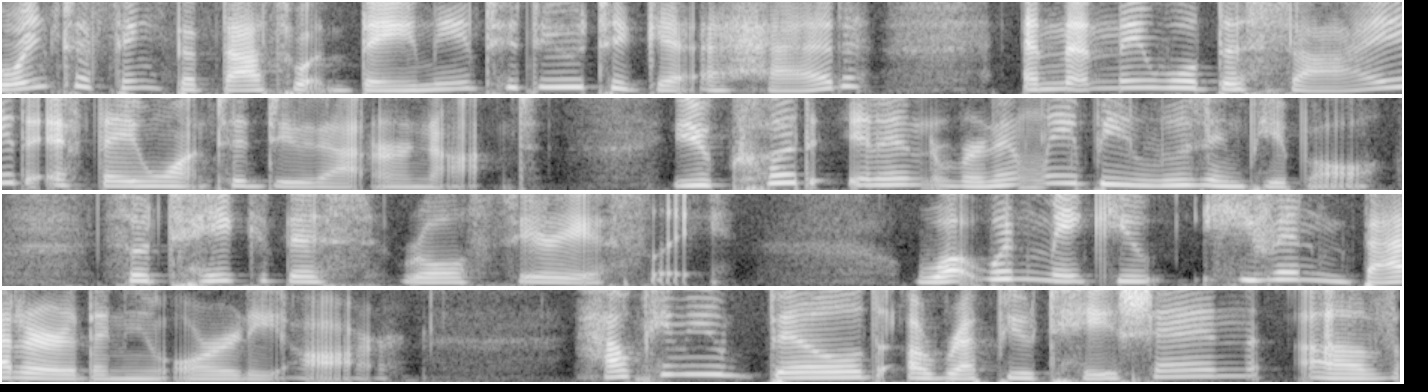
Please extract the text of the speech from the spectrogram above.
going to think that that's what they need to do to get ahead, and then they will decide if they want to do that or not. You could inadvertently be losing people, so take this role seriously. What would make you even better than you already are? How can you build a reputation of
